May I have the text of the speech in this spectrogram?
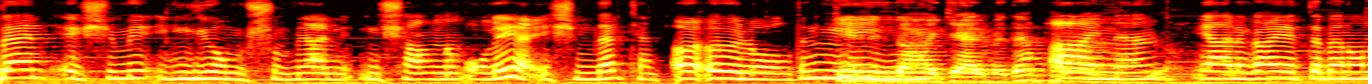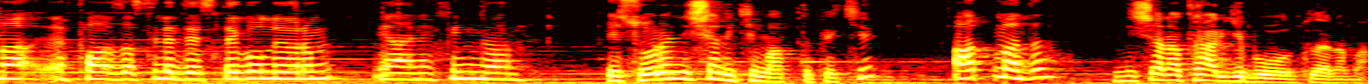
ben eşimi yiyormuşum yani nişanlım oluyor ya eşim derken Ö- öyle oldu. Niye Gelin yiyeyim? daha gelmeden para Aynen. yiyor. Yani gayet de ben ona fazlasıyla destek oluyorum. Yani bilmiyorum. E sonra nişanı kim attı peki? Atmadı. Nişan atar gibi oldular ama.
